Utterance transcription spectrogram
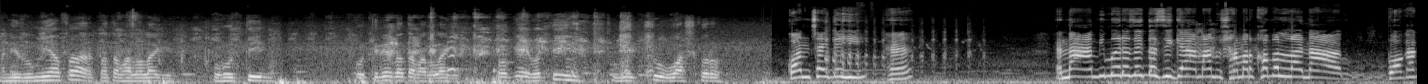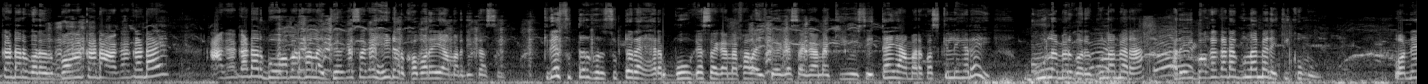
মানে রুমি আফার কথা ভালো লাগে। ও হতিন। হতিনের কথা ভালো লাগে। ওকে হতিন তুমি একটু ওয়াশ করো। কোন চাই দেহি? হ্যাঁ? না আমি মরে যাইতাছি গে মানুষ আমার খবর লয় না। বগা কাটার ঘরের বগা কাটা আগা কাটায় আগা কাটার বউ আবার ফালাই গেছে হেডার খবরই আমার দিতাছে। কিরে ঘরে হের বউ গেছে গানা গেছে গানা কি হয়েছে তাই আমার কসকে লেগে রে গুলামের ঘরে গুলামেরা আর এই বগা কাটা গুলামেরে কি কমু? মানে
